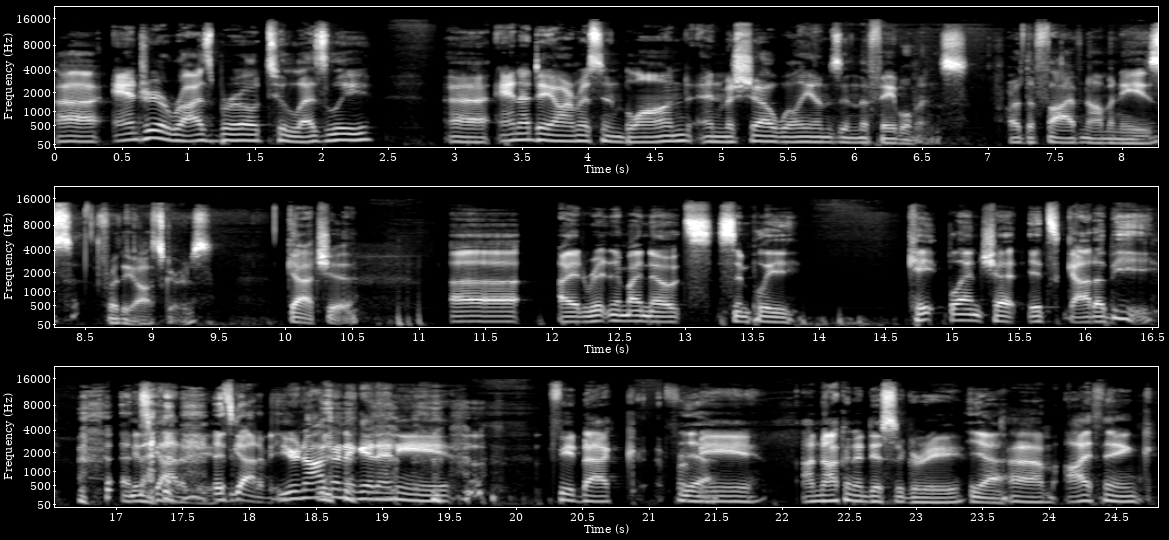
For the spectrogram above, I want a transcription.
Uh, Andrea Riseborough to Leslie, uh, Ana de Armas in Blonde, and Michelle Williams in The Fabelmans are the five nominees for the Oscars. Gotcha. Uh, I had written in my notes simply, Cate Blanchett. It's gotta be. and It's that- gotta be. It's gotta be. You're not going to get any feedback from Yeah. me. I'm not going to disagree. Yeah. Um, I think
